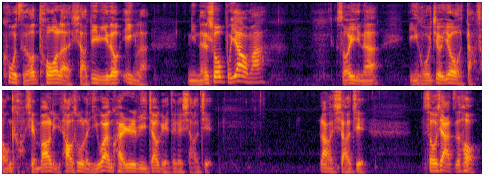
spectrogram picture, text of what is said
裤子都脱了，小弟弟都硬了，你能说不要吗？所以呢，银狐就又打从钱包里掏出了一万块日币交给这个小姐，让小姐收下之后。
